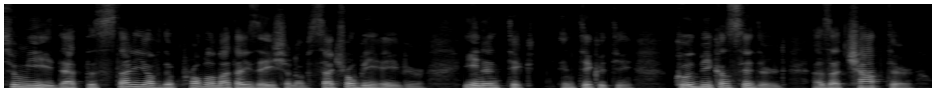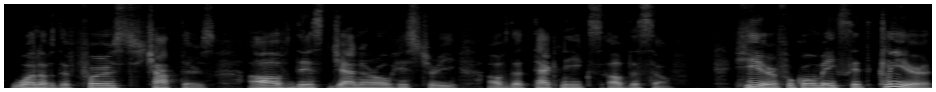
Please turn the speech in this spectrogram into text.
to me that the study of the problematization of sexual behavior in antiquity could be considered as a chapter, one of the first chapters of this general history of the techniques of the self. Here, Foucault makes it clear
